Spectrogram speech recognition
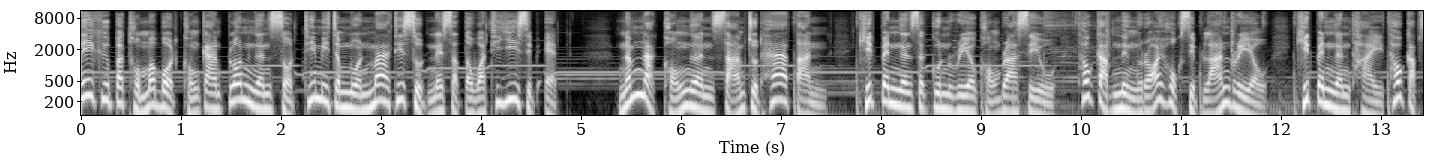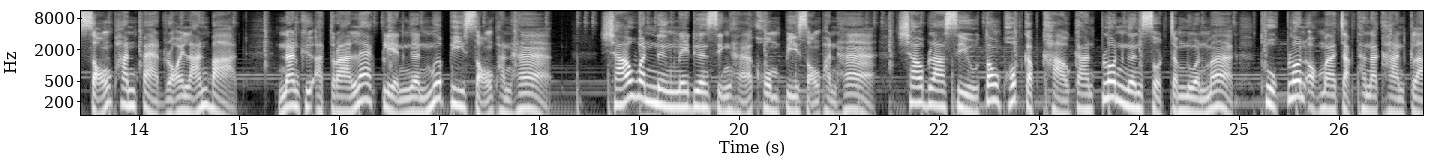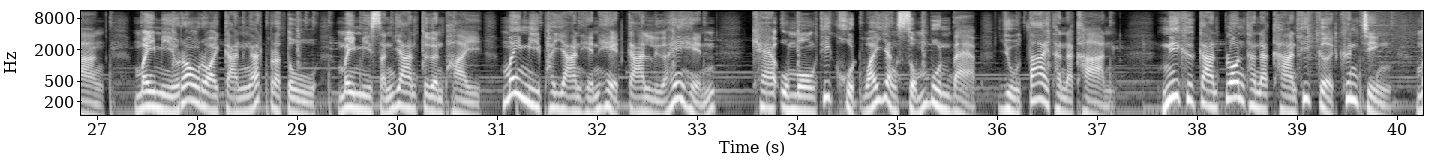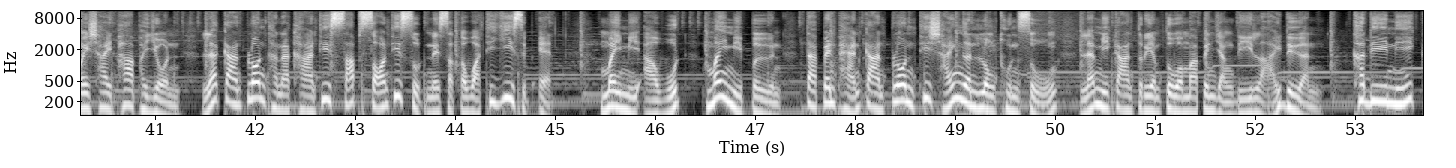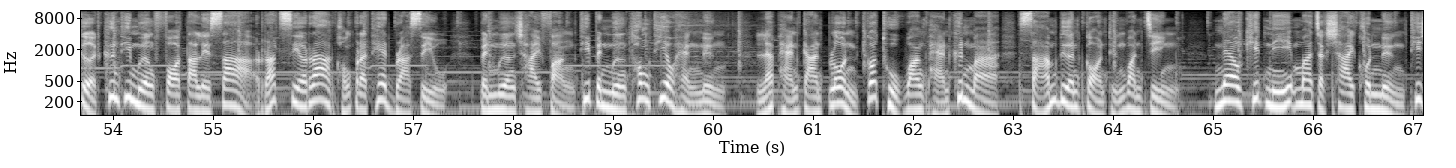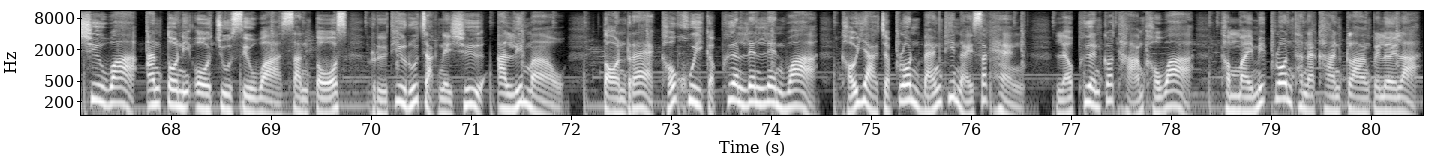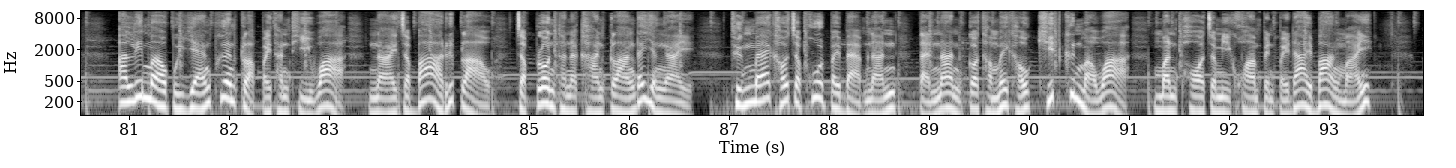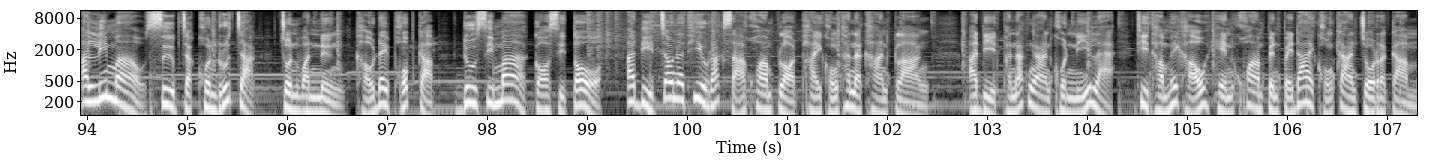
นี่คือปฐมบทของการปล้นเงินสดที่มีจำนวนมากที่สุดในศตวรรษที่ 21 น้ำหนักของเงิน 3.5 ตัน คิดเป็นเงินสกุลเรียวของบราซิล เท่ากับ 160 ล้านเรียว คิดเป็นเงินไทยเท่ากับ 2,800 ล้านบาท นั่นคืออัตราแลกเปลี่ยนเงินเมื่อปี 2005 เช้าวันหนึ่งในเดือนสิงหาคมปี 2005 ชาวบราซิลต้องพบกับข่าวการปล้นเงินสดจำนวนมาก ถูกปล้นออกมาจากธนาคารกลาง ไม่มีร่องรอยการงัดประตู ไม่มีสัญญาณเตือนภัย ไม่มีพยานเห็นเหตุการณ์เหลือให้เห็น แค่อุโมงค์ที่ขุดไว้อย่างสมบูรณ์แบบอยู่ใต้ธนาคาร นี่คือการปล้นธนาคารที่เกิดขึ้นจริง ไม่ใช่ภาพยนตร์ และการปล้นธนาคารที่ซับซ้อนที่สุดในศตวรรษที่ 21 ไม่มีอาวุธ ไม่มีปืน แต่เป็นแผนการปล้นที่ใช้เงินลงทุนสูง และมีการเตรียมตัวมาเป็นอย่างดีหลายเดือน คดีนี้เกิดขึ้นที่เมืองฟอร์ตาเลซารัฐเซียราของประเทศบราซิล เป็นเมืองชายฝั่งที่เป็นเมืองท่องเที่ยวแห่งหนึ่ง และแผนการปล้นก็ถูกวางแผนขึ้นมา 3 เดือนก่อนถึงวันจริงแนวคิดนี้มาจากชายคนหนึ่งที่ชื่อว่าอันโตนิโอจูซิลวาซันโตสหรือที่รู้จักในชื่ออัลลิมาว ตอนแรกเขาคุยกับเพื่อนเล่นๆว่า เขาอยากจะปล้นแบงค์ที่ไหนสักแห่ง แล้วเพื่อนก็ถามเขาว่าทำไมไม่ปล้นธนาคารกลางไปเลยล่ะอัลลิมาปุยแย้งเพื่อนกลับไปทันทีว่า นายจะบ้าหรือเปล่า จะปล้นธนาคารกลางได้ยังไง ถึงแม้เขาจะพูดไปแบบนั้น แต่นั่นก็ทำให้เขาคิดขึ้นมาว่า มันพอจะมีความเป็นไปได้บ้างไหมอัลลิมาสืบจากคนรู้จัก จนวันหนึ่งเขาได้พบกับดูซิมากอซิโต อดีตเจ้าหน้าที่รักษาความปลอดภัยของธนาคารกลาง อดีตพนักงานคนนี้แหละ ที่ทำให้เขาเห็นความเป็นไปได้ของการโจรกรรม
